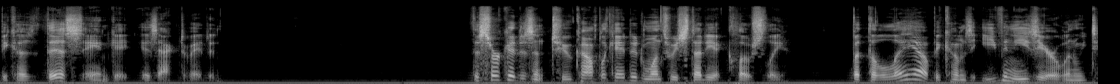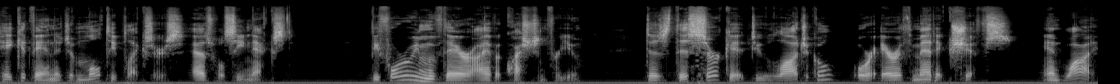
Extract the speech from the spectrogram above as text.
because this AND gate is activated. The circuit isn't too complicated once we study it closely, but the layout becomes even easier when we take advantage of multiplexers, as we'll see next. Before we move there, I have a question for you. Does this circuit do logical or arithmetic shifts, and why?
